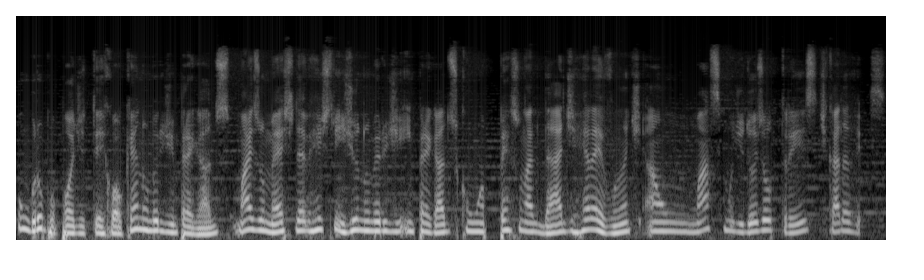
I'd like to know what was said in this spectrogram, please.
Um grupo pode ter qualquer número de empregados, mas o mestre deve restringir o número de empregados com uma personalidade relevante a um máximo de dois ou três de cada vez.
